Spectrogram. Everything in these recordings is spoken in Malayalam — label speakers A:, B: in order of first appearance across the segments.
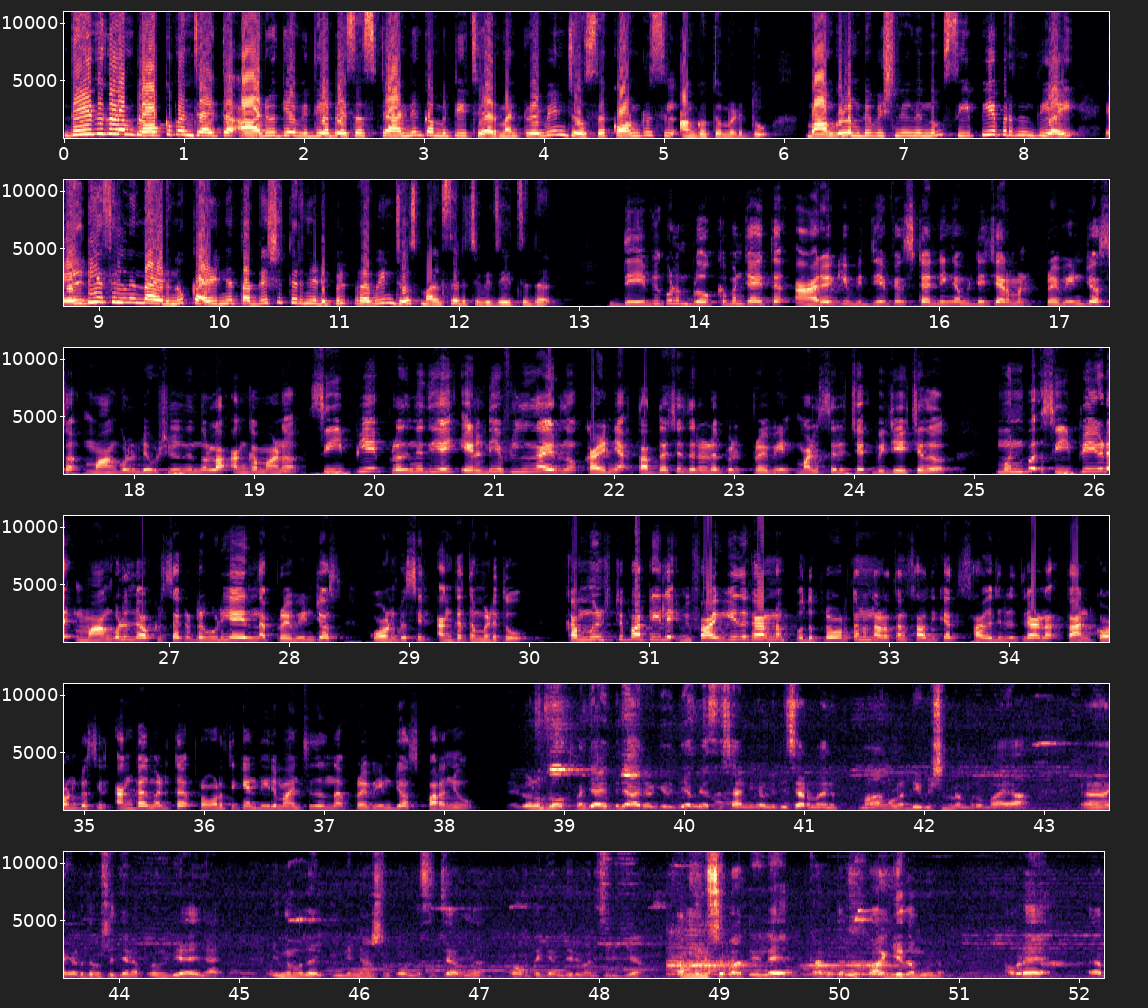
A: ദേവികുളം ബ്ലോക്ക് പഞ്ചായത്ത് ആരോഗ്യ വിദ്യാഭ്യാസ standing committee chairman Praveen Jose കോൺഗ്രസിൽ അംഗത്വമെടുത്തു മാങ്കുളം ഡിവിഷനിൽ നിന്നും സി പി ഐ പ്രതിനിധിയായി എൽ ഡി എഫിൽ നിന്നായിരുന്നു കഴിഞ്ഞ തദ്ദേശ തിരഞ്ഞെടുപ്പിൽ പ്രവീൺ ജോസ് മത്സരിച്ച് വിജയിച്ചത്.
B: ദേവികുളം ബ്ലോക്ക് പഞ്ചായത്ത് ആരോഗ്യ വിദ്യാഭ്യാസ standing committee chairman Praveen Jose Mankulam ഡിവിഷനിൽ നിന്നുള്ള അംഗമാണ്. സി പി ഐ പ്രതിനിധിയായി എൽ ഡി എഫിൽ നിന്നായിരുന്നു കഴിഞ്ഞ തദ്ദേശ തിരഞ്ഞെടുപ്പിൽ പ്രവീൺ മത്സരിച്ച് വിജയിച്ചത്. മുൻപ് സി പി ഐയുടെ മാങ്കുളം ലോക്കൽ സെക്രട്ടറി കൂടിയായിരുന്ന പ്രവീൺ ജോസ് കോൺഗ്രസിൽ അംഗത്വമെടുത്തു. കമ്മ്യൂണിസ്റ്റ് പാർട്ടിയിലെ വിഭാഗീയത കാരണം പൊതുപ്രവർത്തനം നടത്താൻ സാധിക്കാത്ത സാഹചര്യത്തിലാണ് താൻ കോൺഗ്രസിൽ അംഗമെടുത്ത് പ്രവർത്തിക്കാൻ തീരുമാനിച്ചതെന്ന് പ്രവീൺ ജോസ് പറഞ്ഞു.
C: ബ്ലോക്ക് പഞ്ചായത്തിലെ ആരോഗ്യ വിദ്യാഭ്യാസ സ്റ്റാൻഡിംഗ് കമ്മിറ്റി ചെയർമാനും മാങ്കുളം ഡിവിഷൻ മെമ്പറുമായ ഇടതുപക്ഷ ജനപ്രതിനിധിയായ ഞാൻ ഇന്നു മുതൽ ഇന്ത്യൻ നാഷണൽ കോൺഗ്രസിൽ ചേർന്ന് പ്രവർത്തിക്കാൻ തീരുമാനിച്ചിരിക്കുകയാണ്. കമ്മ്യൂണിസ്റ്റ് പാർട്ടിയിലെ കടുത്ത വിഭാഗീയത മൂലം അവിടെ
